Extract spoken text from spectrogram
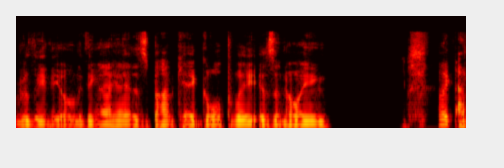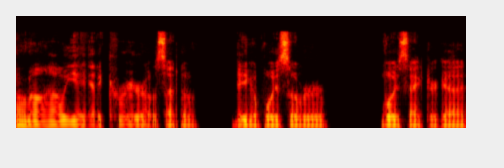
really the only thing I had is Bobcat Goldthwait is annoying. Like I don't know how he had a career outside of being a voiceover voice actor guy.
